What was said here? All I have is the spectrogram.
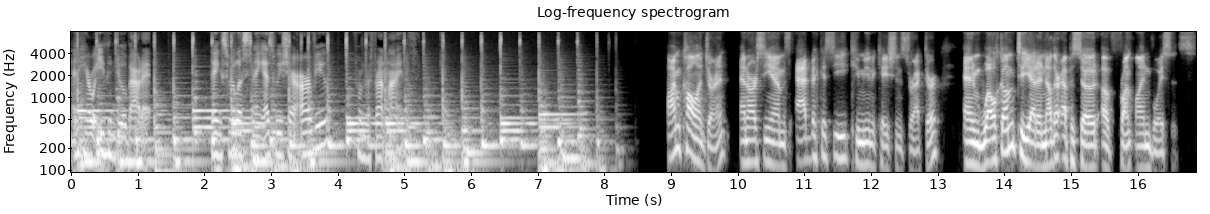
and hear what you can do about it. Thanks for listening as we share our view from the front lines. I'm Colin Durant, NRCM's Advocacy Communications Director, and welcome to yet another episode of Frontline Voices.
